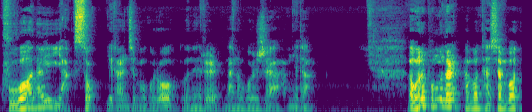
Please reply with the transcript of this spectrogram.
구원의 약속이라는 제목으로 은혜를 나누고자 합니다. 오늘 본문을 한번 다시 한번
